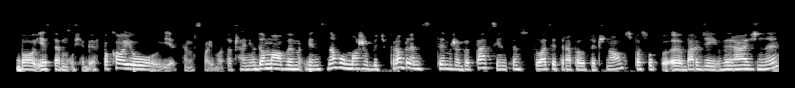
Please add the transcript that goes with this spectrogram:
Bo jestem u siebie w pokoju, jestem w swoim otoczeniu domowym, więc znowu może być problem z tym, żeby pacjent tę sytuację terapeutyczną w sposób e, bardziej wyraźny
